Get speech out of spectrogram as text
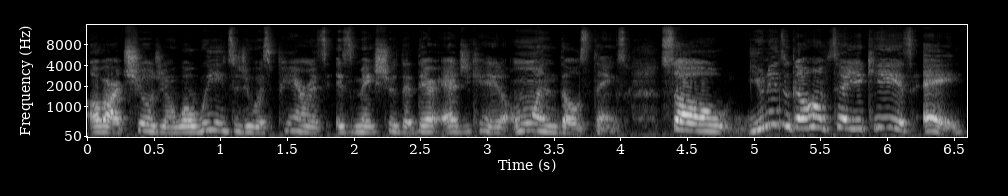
of our children what we need to do as parents is make sure that they're educated on those things. So you need to go home and tell your kids hey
